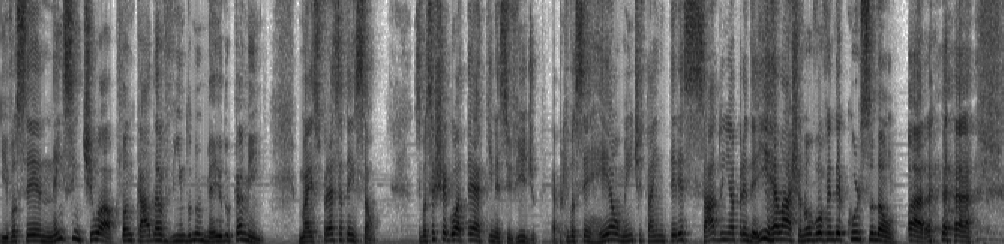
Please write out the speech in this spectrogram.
e você nem sentiu a pancada vindo no meio do caminho. Mas preste atenção. Se você chegou até aqui nesse vídeo, é porque você realmente está interessado em aprender. E relaxa, não vou vender curso não. Para.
